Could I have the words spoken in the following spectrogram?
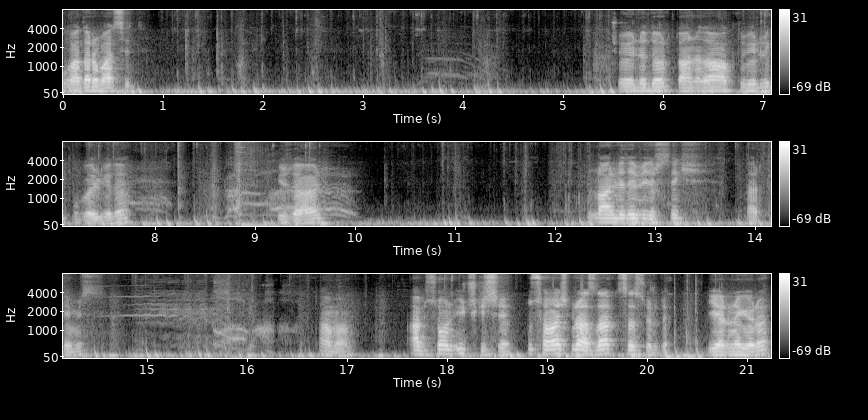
Bu kadar basit. Şöyle 4 tane daha atlı birlik bu bölgede. Güzel. Bunu halledebilirsek tertemiz. Tamam. Abi son 3 kişi. Bu savaş biraz daha kısa sürdü. Diğerine göre.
